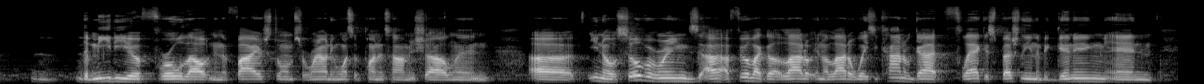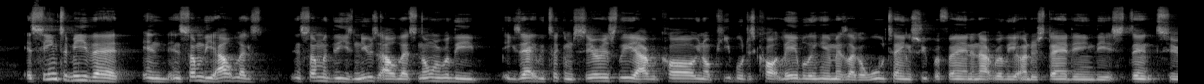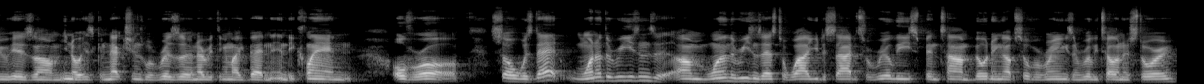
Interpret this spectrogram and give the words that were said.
the media rollout and the firestorm surrounding Once Upon a Time in Shaolin. Uh, you know, Cilvaringz. I, I, feel like a lot of, in a lot of ways, he kind of got flack, especially in the beginning. And it seemed to me that in in some of the outlets, in some of these news outlets, no one really exactly took him seriously. I recall, you know, people just caught labeling him as like a Wu Tang super fan and not really understanding the extent to his, um, you know, his connections with RZA and everything like that, and, and the clan overall. So was that one of the reasons? Um, one of the reasons as to why you decided to really spend time building up Cilvaringz and really telling their story?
